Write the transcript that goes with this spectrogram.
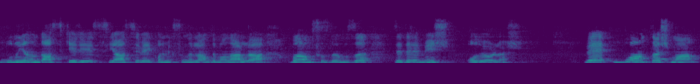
bunun yanında askeri, siyasi ve ekonomik sınırlandırmalarla bağımsızlığımızı zedelemiş oluyorlar. Ve bu antlaşma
